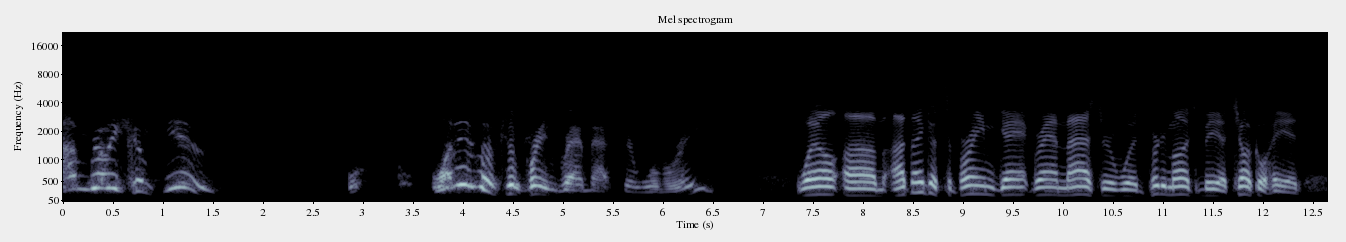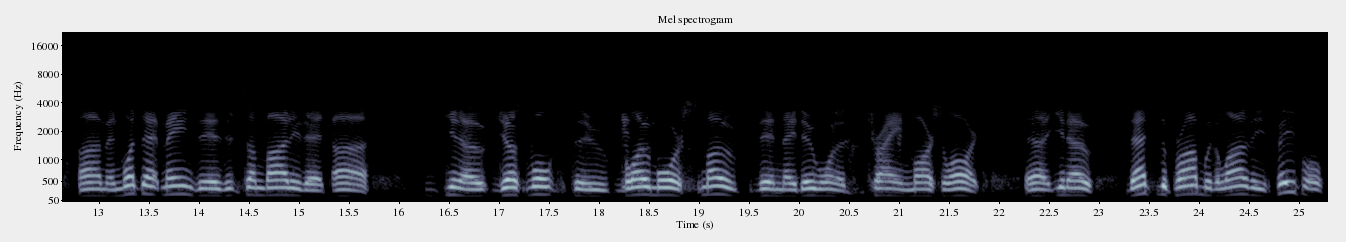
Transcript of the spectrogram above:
I'm really confused. What is a Supreme Grandmaster Wolverine? Well, um, I think a Supreme Grandmaster would pretty much be a chucklehead. Um, and what that means is it's somebody that, uh, you know, just wants to blow more smoke than they do want to train martial arts. Uh, you know, that's the problem with a lot of these people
